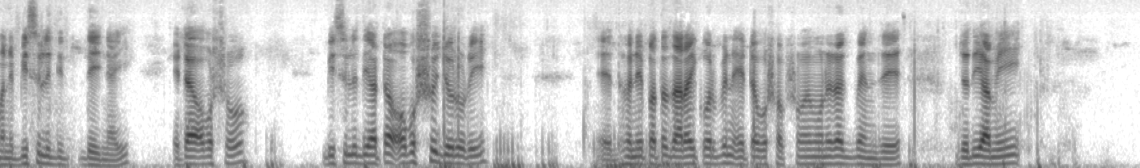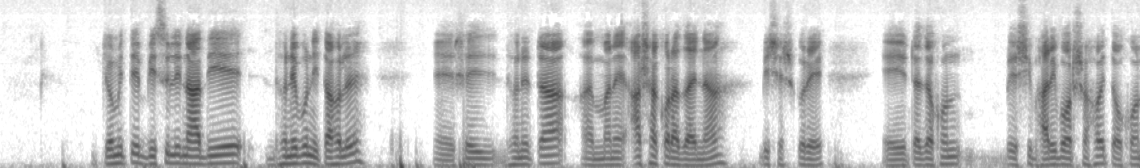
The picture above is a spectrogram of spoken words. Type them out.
মানে বিচুলি দেই নাই। এটা অবশ্য, বিচুলি দেওয়াটা অবশ্যই জরুরি। ধনে পাতা যারাই করবেন এটাও সবসময় মনে রাখবেন যে যদি আমি জমিতে বিচুলি না দিয়ে ধনে বুনি, তাহলে সেই ধনেটা মানে আশা করা যায় না। বিশেষ করে এটা যখন বেশি ভারী বর্ষা হয়, তখন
